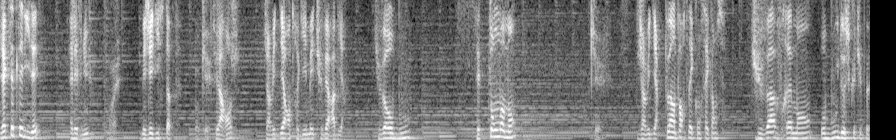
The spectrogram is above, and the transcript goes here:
J'ai accepté l'idée. Elle est venue. Ouais. Mais j'ai dit stop. Ok. Tu l'arranges. J'ai envie de dire entre guillemets, tu verras bien. Tu vas au bout. C'est ton moment. J'ai envie de dire, peu importe les conséquences, tu vas vraiment au bout de ce que tu peux.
